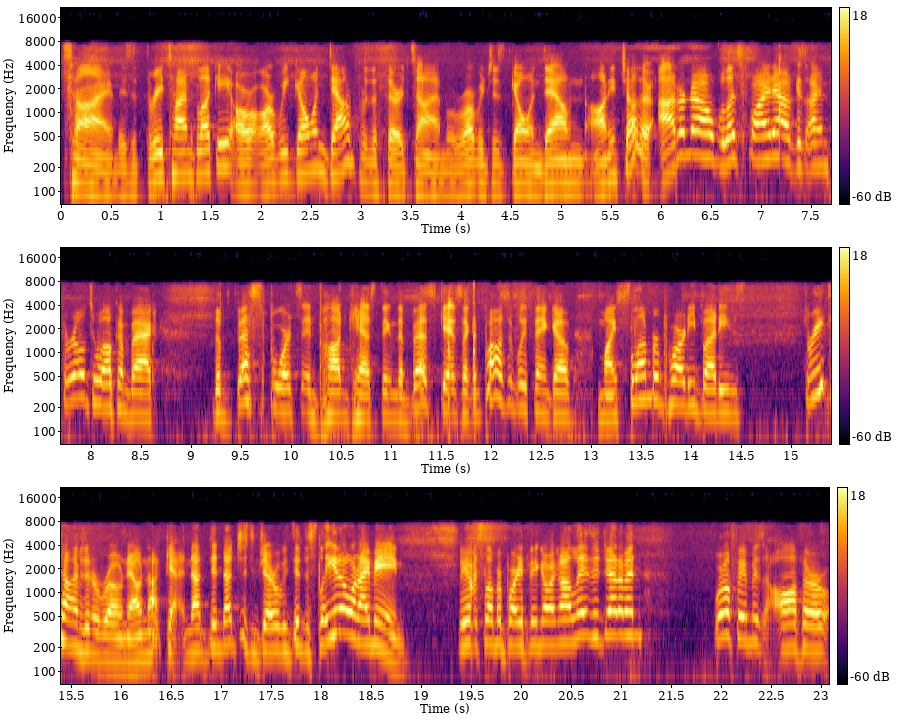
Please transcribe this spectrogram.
time. Is it three times lucky, or are we going down for the third time, or are we just going down on each other? I don't know. Well, let's find out because I am thrilled to welcome back the best sports in podcasting, the best guests I could possibly think of, my slumber party buddies, three times in a row now. Not not not just in general. We did the this. You know what I mean? We have a slumber party thing going on, ladies and gentlemen. World famous author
